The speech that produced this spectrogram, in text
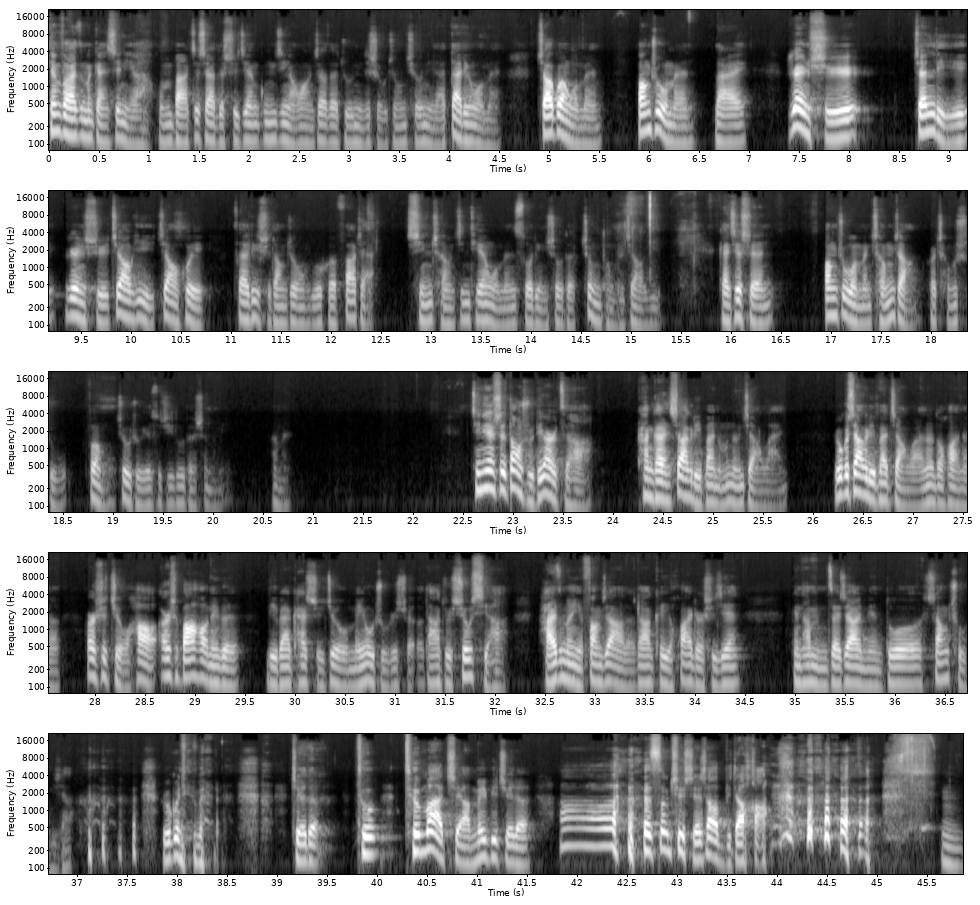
天父孩子们，感谢你啊！我们把接下来的时间恭敬仰望交在主你的手中，求你来带领我们，浇灌我们，帮助我们来认识真理，认识教义、教会在历史当中如何发展，形成今天我们所领受的正统的教义。感谢神，帮助我们成长和成熟。奉救主耶稣基督的圣名，阿门。今天是倒数第二次哈，看看下个礼拜能不能讲完。如果下个礼拜讲完了的话呢，二十九号、二十八号那个。礼拜开始就没有主日学了，大家就休息哈。孩子们也放假了，大家可以花一点时间跟他们在家里面多相处一下。如果你们 觉得 too too much 啊，maybe 觉得啊 送去学校比较好。嗯，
